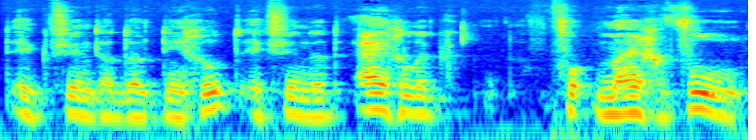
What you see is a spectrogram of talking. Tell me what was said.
ik vind dat ook niet goed. Ik vind het eigenlijk, voor mijn gevoel,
